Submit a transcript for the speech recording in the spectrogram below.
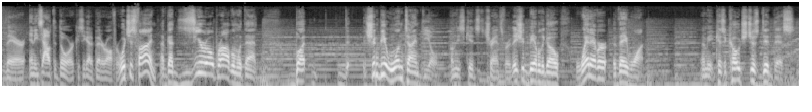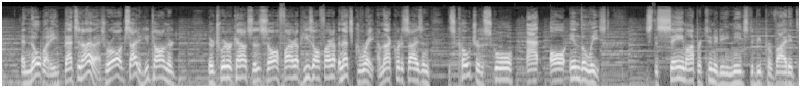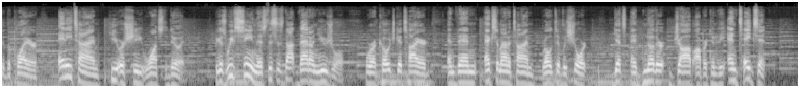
there. And he's out the door because he got a better offer, which is fine. I've got zero problem with that. But it shouldn't be a one-time deal on these kids to transfer. They should be able to go whenever they want. I mean, because a coach just did this, and nobody bats an eyelash. We're all excited. Utah and their their Twitter accounts. So this is all fired up. He's all fired up, and that's great. I'm not criticizing this coach or the school at all in the least. The same opportunity needs to be provided to the player anytime he or she wants to do it. Because we've seen this, this is not that unusual where a coach gets hired and then X amount of time, relatively short, gets another job opportunity and takes it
